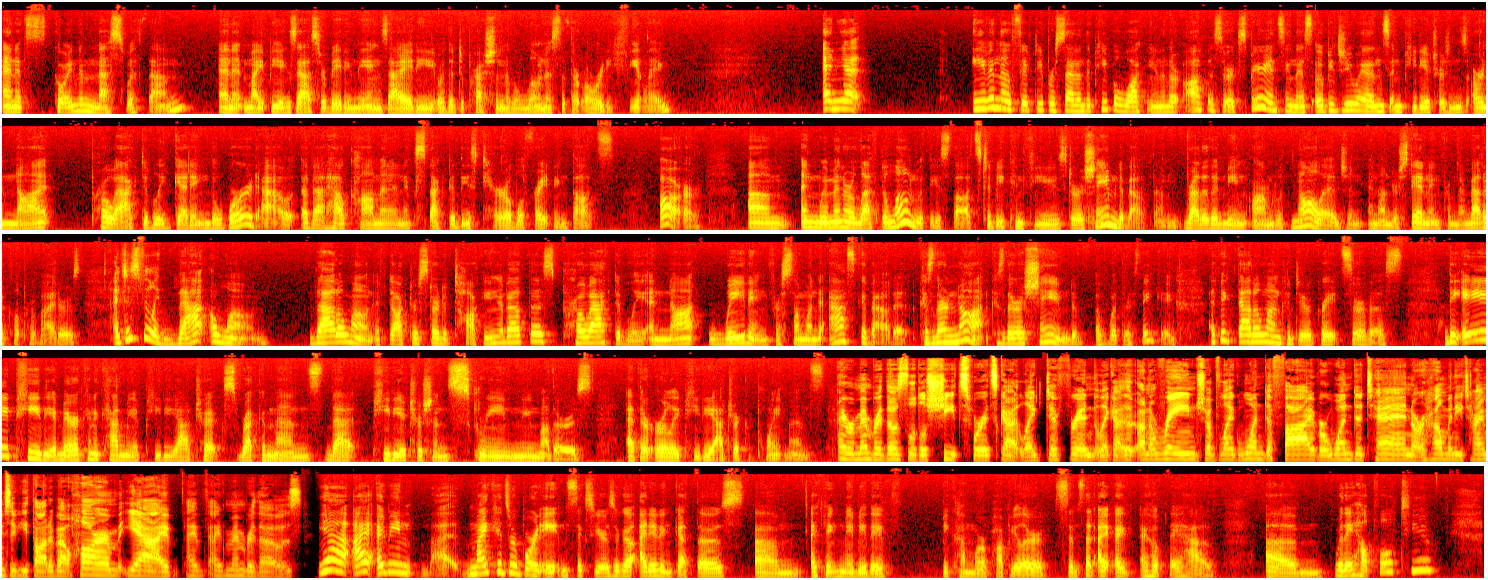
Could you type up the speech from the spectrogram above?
And it's going to mess with them and it might be exacerbating the anxiety or the depression or the lowness that they're already feeling. And yet, even though 50% of the people walking into their office are experiencing this, OBGYNs and pediatricians are not proactively getting the word out about how common and expected these terrible, frightening thoughts are. Um, and women are left alone with these thoughts to be confused or ashamed about them rather than being armed with knowledge and, and understanding from their medical providers. I just feel like that alone, that alone, if doctors started talking about this proactively and not waiting for someone to ask about it, because they're not, because they're ashamed of, of what they're thinking, I think that alone could do a great service. The AAP, the American Academy of Pediatrics, recommends that pediatricians screen new mothers at their early pediatric appointments. I remember those little sheets where it's got like different, like a, on a range of like one to five or one to 10, or how many times have you thought about harm? Yeah, I, I, I remember those. Yeah, I, I mean, my kids were born eight and six years ago. I didn't get those. Um, I think maybe they've become more popular since then. I, I, I hope they have. Um, were they helpful to you?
